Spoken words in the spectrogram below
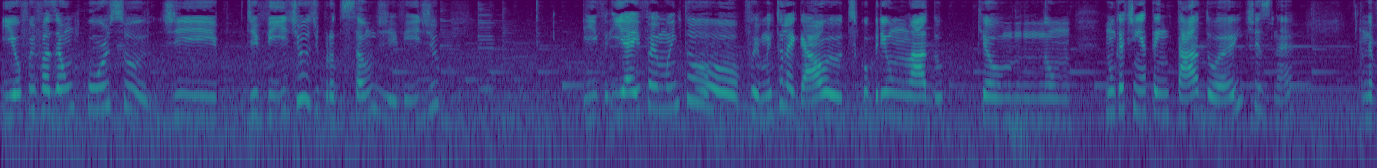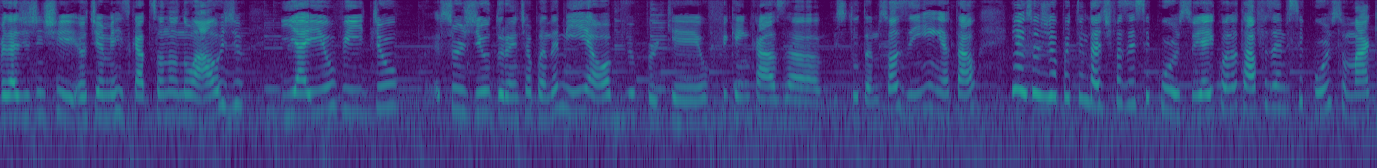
E eu fui fazer um curso de, de vídeo, de produção de vídeo. E, e aí foi muito, foi muito legal. Eu descobri um lado que eu não, nunca tinha tentado antes, né? Na verdade, a gente, eu tinha me arriscado só no, no áudio. E aí o vídeo surgiu durante a pandemia, óbvio, porque eu fiquei em casa estudando sozinha e tal. E aí surgiu a oportunidade de fazer esse curso. E aí, quando eu tava fazendo esse curso, o Mac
